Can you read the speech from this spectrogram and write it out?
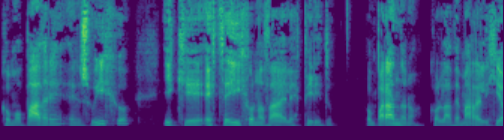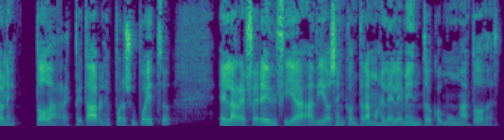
como Padre en su Hijo y que este Hijo nos da el Espíritu. Comparándonos con las demás religiones, todas respetables, por supuesto, en la referencia a Dios encontramos el elemento común a todas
